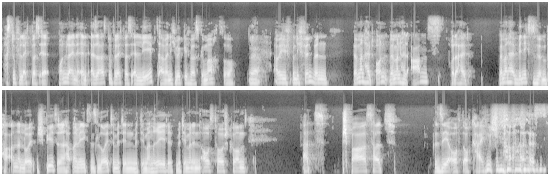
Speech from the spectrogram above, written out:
hast du vielleicht was online, also hast du vielleicht was erlebt, aber nicht wirklich was gemacht, so. Ja. Aber ich, und ich finde, wenn, wenn man halt on, wenn man halt abends oder halt, wenn man halt wenigstens mit ein paar anderen Leuten spielt, dann hat man wenigstens Leute, mit denen, mit denen man redet, mit denen man in den Austausch kommt, hat Spaß, hat sehr oft auch keinen Spaß.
